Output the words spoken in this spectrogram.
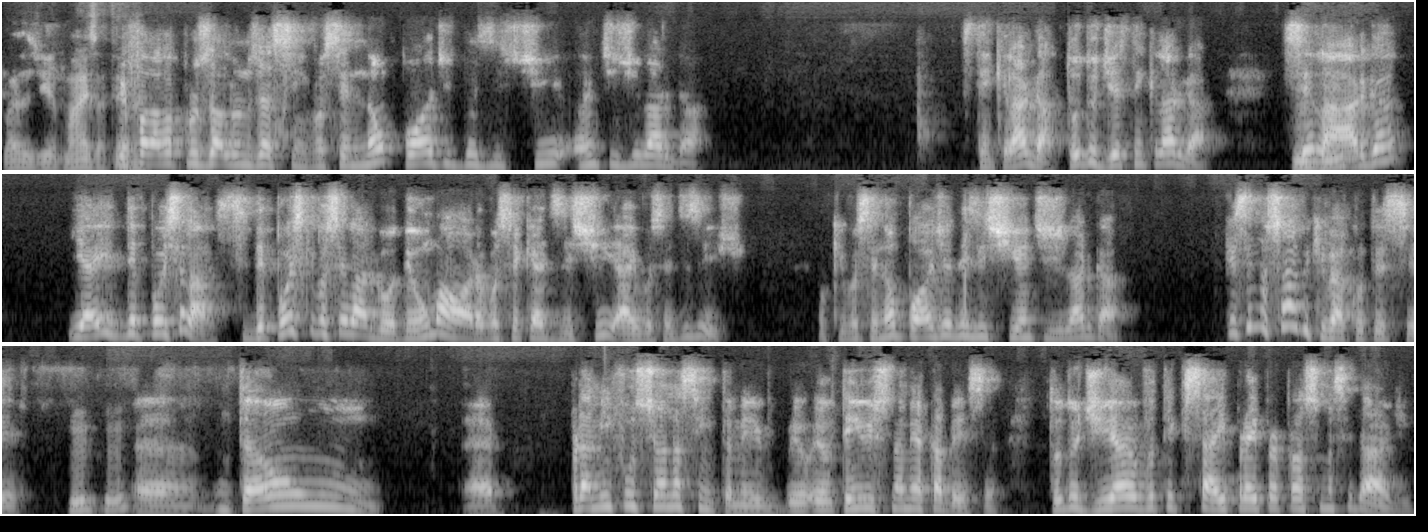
Vários dias, mais até. Eu né? falava para os alunos assim: você não pode desistir antes de largar. Você tem que largar. Todo dia você tem que largar. Você uhum. larga, e aí depois, sei lá, se depois que você largou, deu uma hora, você quer desistir, aí você desiste. O que você não pode é desistir antes de largar. Porque você não sabe o que vai acontecer. Uhum. É, então, é, para mim funciona assim também. Eu, eu, tenho isso na minha cabeça. Todo dia eu vou ter que sair para ir para a próxima cidade.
